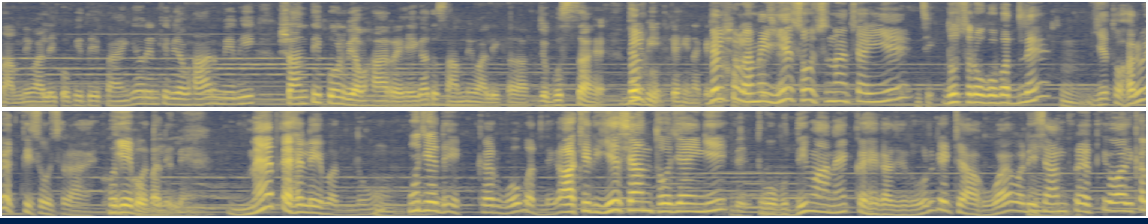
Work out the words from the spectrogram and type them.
सामने वाले को भी दे पाएँगे और इनके व्यवहार में भी शांतिपूर्ण व्यवहार रहेगा तो सामने वाले का जो गुस्सा है वो भी कहीं ना कहीं बिल्कुल हमें ये सोचना चाहिए दूसरों को बदले हम्म, ये तो हर व्यक्ति सोच रहा है खुद ये को बदले। मैं पहले बदलूं। मुझे देखकर वो बदलेगा। आखिर ये शांत हो जाएँगी तो वो बुद्धिमान है कहेगा ज़रूर कि क्या हुआ है बड़ी हम्म। शांत रहती हो आजकल।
